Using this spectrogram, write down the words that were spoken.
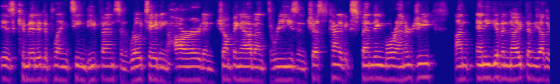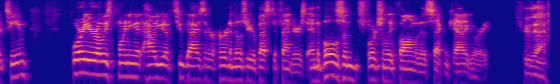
is committed to playing team defense and rotating hard and jumping out on threes and just kind of expending more energy on any given night than the other team. Or you're always pointing at how you have two guys that are hurt and those are your best defenders. And the Bulls unfortunately fall into the second category. True that.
